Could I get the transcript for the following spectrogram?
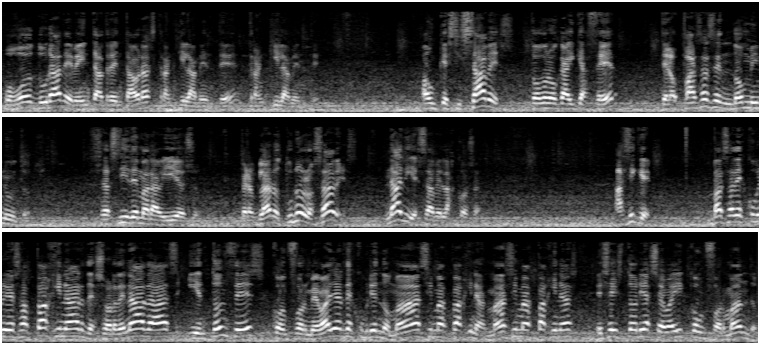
juego dura de 20 a 30 horas tranquilamente, ¿eh? Tranquilamente. Aunque si sabes todo lo que hay que hacer, te lo pasas en dos minutos. Es así de maravilloso. Pero claro, tú no lo sabes. Nadie sabe las cosas. Así que vas a descubrir esas páginas desordenadas y entonces, conforme vayas descubriendo más y más páginas, más y más páginas, esa historia se va a ir conformando.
